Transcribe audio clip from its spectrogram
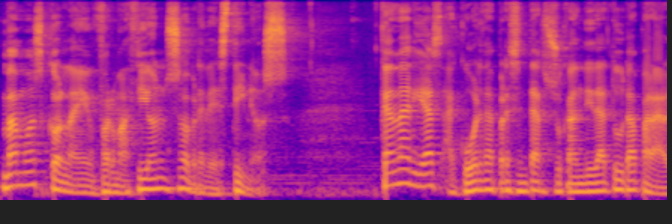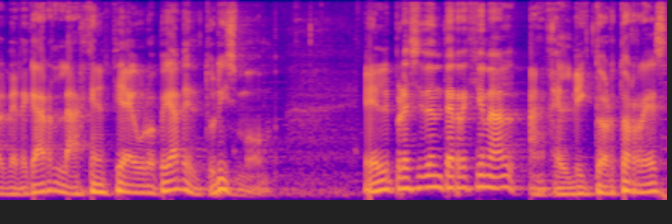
Vamos con la información sobre destinos. Canarias acuerda presentar su candidatura para albergar la Agencia Europea del Turismo. El presidente regional, Ángel Víctor Torres,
